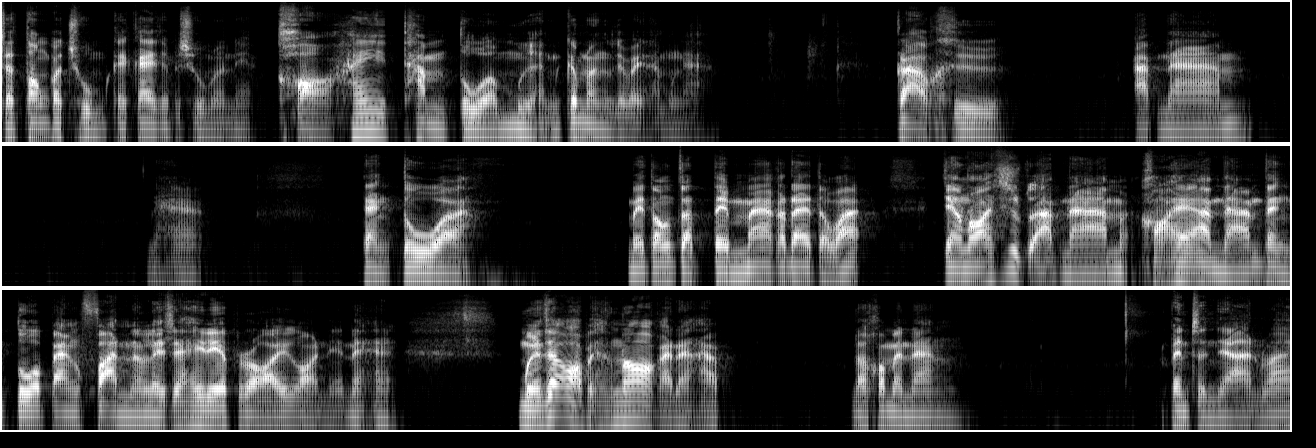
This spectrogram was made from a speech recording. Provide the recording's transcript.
จะต้องประชุมใกล้ๆจะประชุมแล้วเนี่ยขอให้ทำตัวเหมือนกำลังจะไปทำงาน กล่าวคืออาบน้ำนะฮะแต่งตัวไม่ต้องจัดเต็มมากก็ได้แต่ว่า อย่างน้อยที่สุดอาบน้ำขอให้อาบน้ำแต่งตัวแปรงฟันอะไรจะให้เรียบร้อยก่อนเนี่ยนะฮะเหมือนจะออกไปข้างนอกอะนะครับ แล้วก็มานั่ง เป็นสัญญาณว่า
